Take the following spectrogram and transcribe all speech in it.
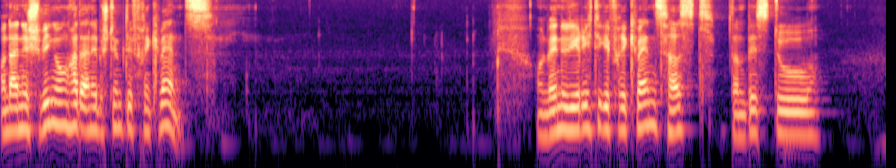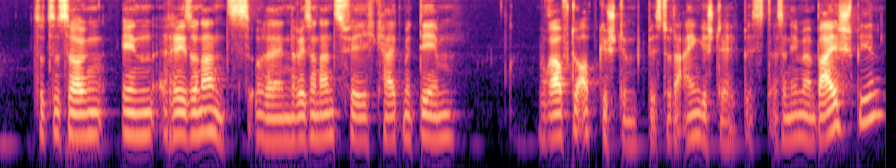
Und eine Schwingung hat eine bestimmte Frequenz. Und wenn du die richtige Frequenz hast, dann bist du sozusagen in Resonanz oder in Resonanzfähigkeit mit dem, worauf du abgestimmt bist oder eingestellt bist. Also nehmen wir ein Beispiel.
